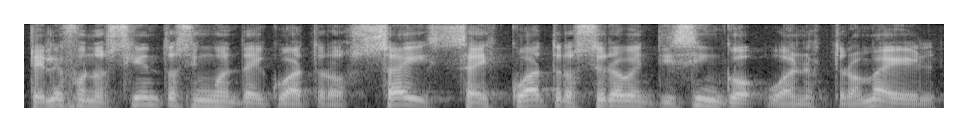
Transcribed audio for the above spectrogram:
teléfono 154-664-025 o a nuestro mail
